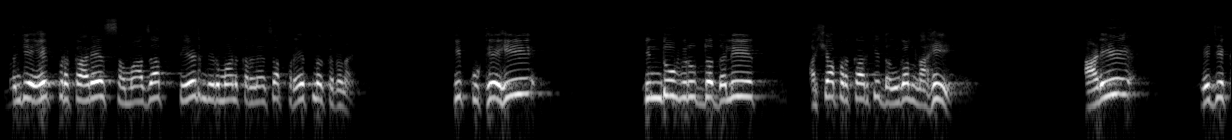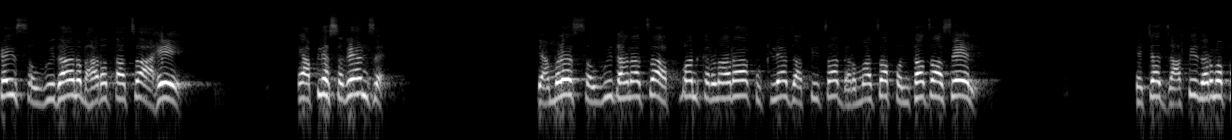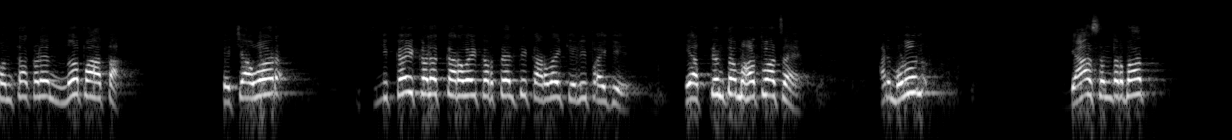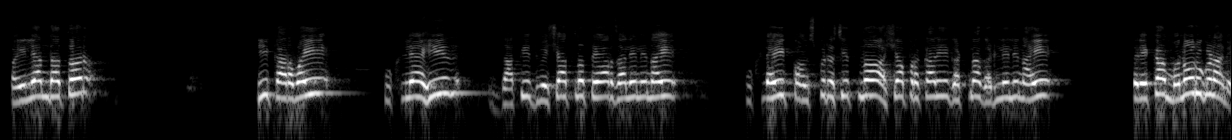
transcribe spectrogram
म्हणजे एक प्रकारे समाजात तेढ निर्माण करण्याचा प्रयत्न करणं आहे. ही कुठेही हिंदू विरुद्ध दलित अशा प्रकारची दंगल नाही. आणि हे जे काही संविधान भारताचं आहे हे आपल्या सगळ्यांचं आहे. त्यामुळे संविधानाचा अपमान करणारा कुठल्या जातीचा धर्माचा पंथाचा असेल त्याच्या जाती धर्म पंथाकडे न पाहता त्याच्यावर जी काही कडक कारवाई करता येईल ती कारवाई केली पाहिजे हे अत्यंत महत्वाचं आहे. आणि म्हणून या संदर्भात पहिल्यांदा तर ही कारवाई कुठल्याही जाती द्वेषातनं तयार झालेली नाही कुठल्याही कॉन्स्पिरसीतनं अशा प्रकारे घटना घडलेली नाही. तर एका मनोरुग्णाने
